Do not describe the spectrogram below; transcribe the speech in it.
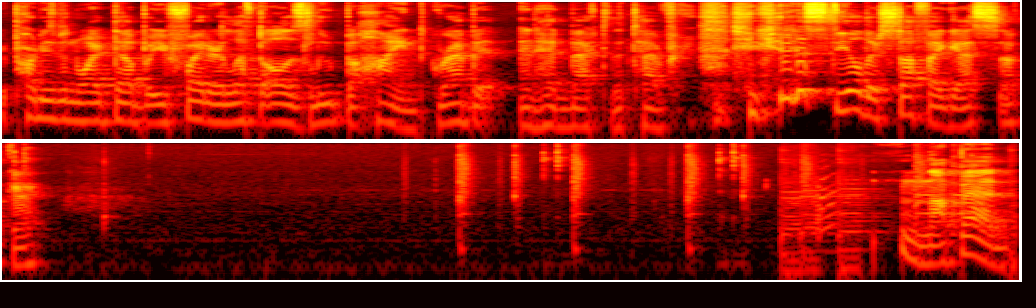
Your party's been wiped out, but your fighter left all his loot behind. Grab it and head back to the tavern. you can just steal their stuff, I guess. Okay. Hmm, not bad.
